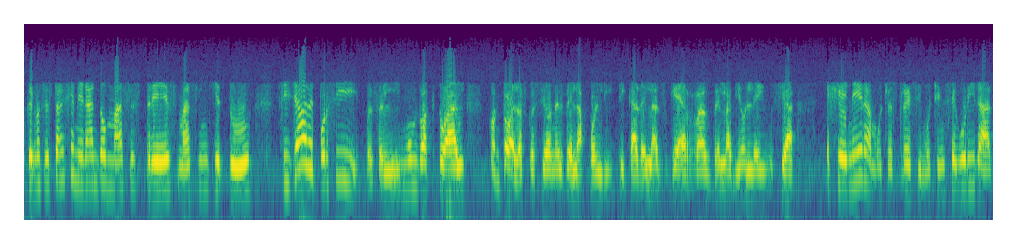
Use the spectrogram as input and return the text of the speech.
que nos están generando más estrés, más inquietud. Si ya de por sí, pues el mundo actual con todas las cuestiones de la política, de las guerras, de la violencia, genera mucho estrés y mucha inseguridad.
